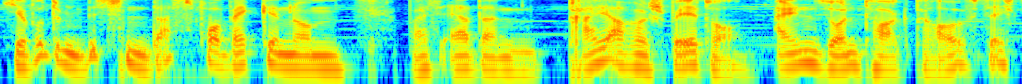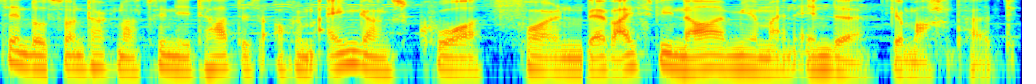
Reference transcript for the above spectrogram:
Hier wird ein bisschen das vorweggenommen, was er dann drei Jahre später, einen Sonntag drauf, 16. Sonntag nach Trinitatis, auch im Eingangschor von Wer weiß, wie nahe mir mein Ende gemacht hat.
